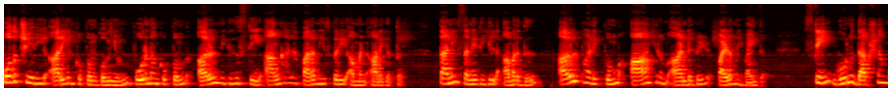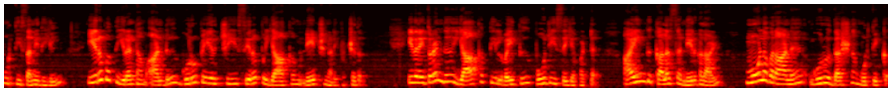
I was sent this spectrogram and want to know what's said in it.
புதுச்சேரி அரியங்குப்பம் கொம்யூன் பூர்ணாங்குப்பம் அருள்மிகு ஸ்ரீ அங்காள பரமேஸ்வரி அம்மன் ஆலயத்தில் தனி சந்நிதியில் அமர்ந்து அருள் பாலிக்கும் ஆயிரம் ஆண்டுகள் பழமை வாய்ந்த ஸ்ரீ குரு தக்ஷணாமூர்த்தி சந்நிதியில் இருபத்தி இரண்டாம் ஆண்டு குரு பெயர்ச்சி சிறப்பு யாகம் நேற்று நடைபெற்றது. இதனைத் தொடர்ந்து யாகத்தில் வைத்து பூஜை செய்யப்பட்ட ஐந்து கலச நீர்களால் மூலவரான குரு தட்சிணாமூர்த்திக்கு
